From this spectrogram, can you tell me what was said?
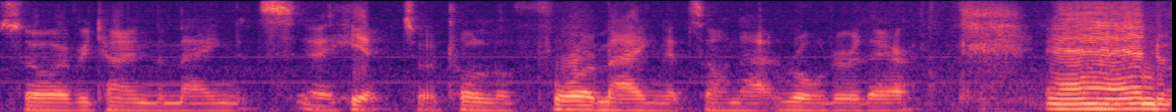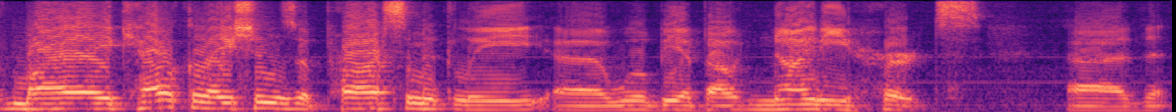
So every time the magnets uh, hit. So a total of four magnets on that rotor there. And my calculations approximately uh, will be about 90 hertz uh, that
